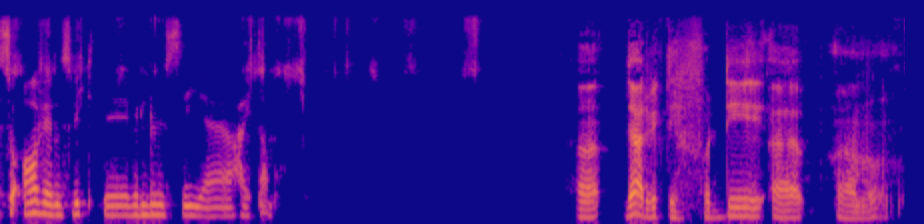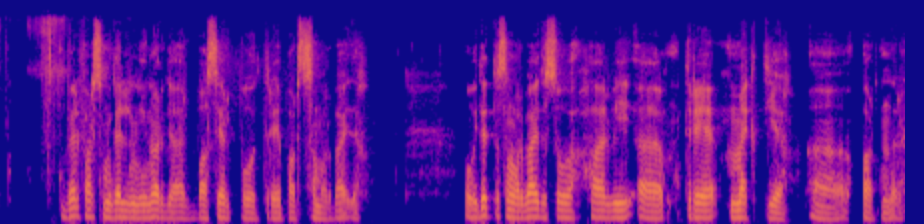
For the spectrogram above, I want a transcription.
så avgjørende viktig, vil du si, Haitam? det er viktig fordi um, velferdsmodellen i Norge er basert på trepartssamarbeidet. Og I dette samarbeidet så har vi uh, tre mektige uh, partnere.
